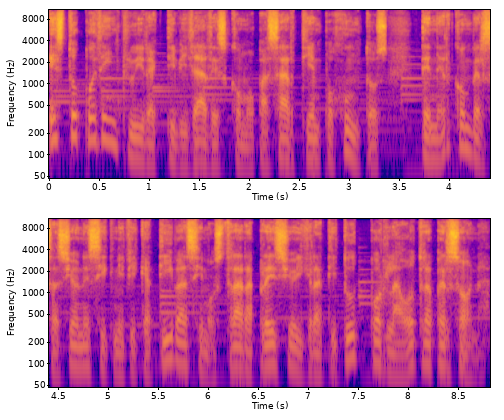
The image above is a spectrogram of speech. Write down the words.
Esto puede incluir actividades como pasar tiempo juntos, tener conversaciones significativas y mostrar aprecio y gratitud por la otra persona.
